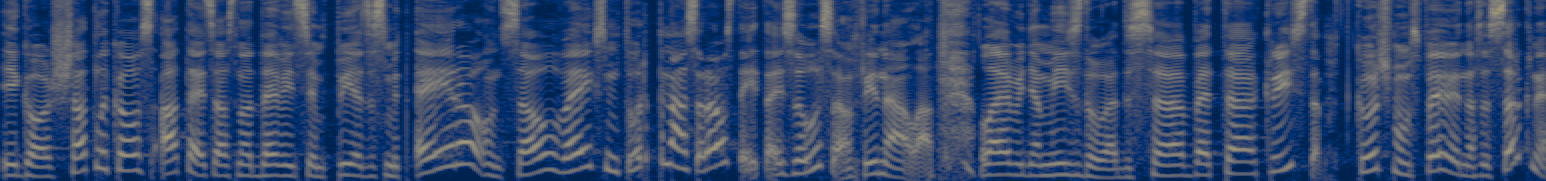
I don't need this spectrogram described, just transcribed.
Igors Šatlikovs atteicās no 950 eiro un savu veiksmi turpinās raustītais ūsām finālā, lai viņam izdodas. Bet, Krista, kurš mums pievienosies sarkanajā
